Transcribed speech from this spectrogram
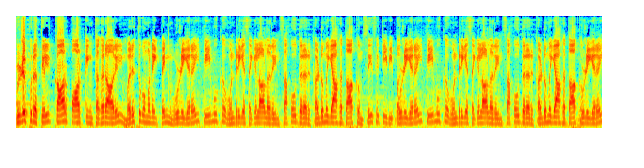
விழுப்புரத்தில் கார் பார்க்கிங் தகராறில் மருத்துவமனை பெண் ஊழியரை திமுக ஒன்றிய செயலாளரின் சகோதரர் கடுமையாக தாக்கும் சிசிடிவி ஊழியரை திமுக ஒன்றிய செயலாளரின் சகோதரர் கடுமையாக தாக்கும் ஊழியரை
